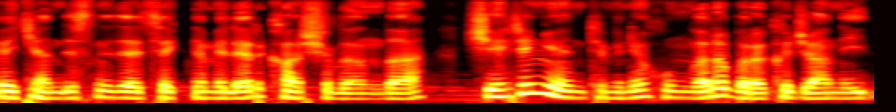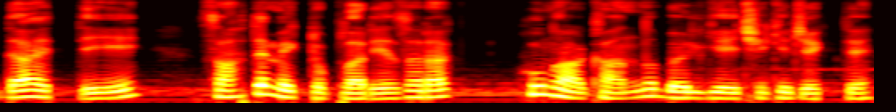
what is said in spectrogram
ve kendisini desteklemeleri karşılığında şehrin yönetimini Hunlara bırakacağını iddia ettiği sahte mektuplar yazarak Hun Hakan'ını bölgeye çekecekti.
